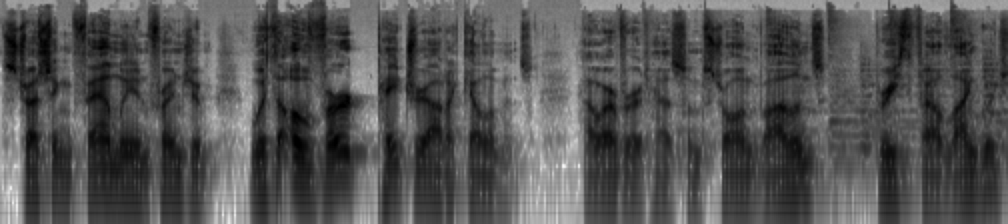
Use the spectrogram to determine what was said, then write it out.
stressing family and friendship with overt patriotic elements. However, it has some strong violence, brief foul language,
